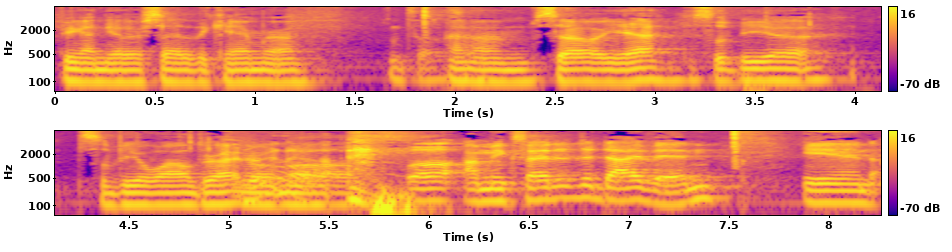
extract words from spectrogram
being on the other side of the camera. That's awesome. um so yeah this will be a this will be a wild ride right now. Well, I'm excited to dive in. And uh,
